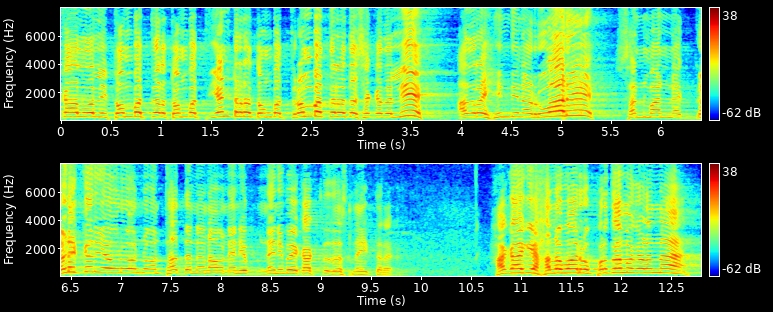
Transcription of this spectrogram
ಕಾಲದಲ್ಲಿ ತೊಂಬತ್ತರ, ತೊಂಬತ್ತೆಂಟರ, ತೊಂಬತ್ತೊಂಬತ್ತರ ದಶಕದಲ್ಲಿ ಅದರ ಹಿಂದಿನ ರೂವಾರಿ ಸನ್ಮಾನ್ಯ ಗಡ್ಕರಿ ಅವರು ಅನ್ನುವಂಥದ್ದನ್ನು ನಾವು ನೆನೆ, ನೆನಿಬೇಕಾಗ್ತದೆ ಸ್ನೇಹಿತರೆ. ಹಾಗಾಗಿ ಹಲವಾರು ಪ್ರಥಮಗಳನ್ನು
